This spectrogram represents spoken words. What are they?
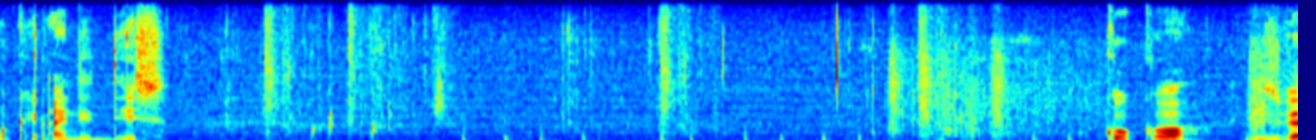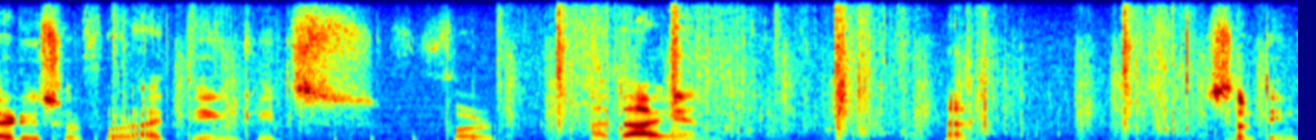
Okay, I need this. Cocoa is very useful for. I think it's for a die and uh, something.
